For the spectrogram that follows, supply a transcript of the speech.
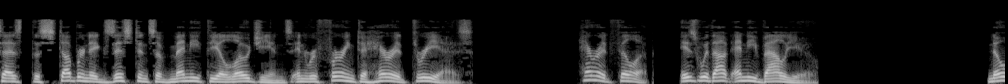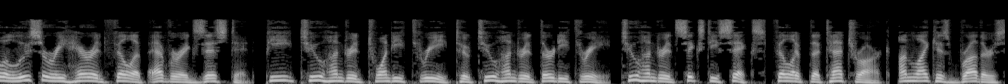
says, the stubborn existence of many theologians in referring to Herod III as Herod Philip is without any value, no illusory Herod Philip ever existed. p. 223-233, 266 Philip the Tetrarch, unlike his brothers,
